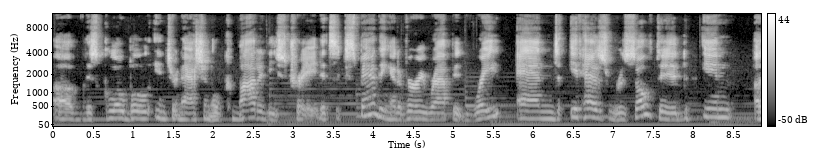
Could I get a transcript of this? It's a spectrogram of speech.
of this global international commodities trade. It's expanding at a very rapid rate, and it has resulted in a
